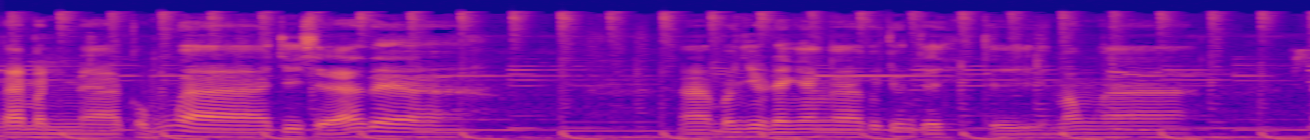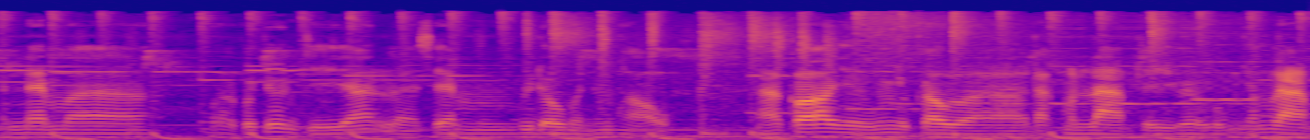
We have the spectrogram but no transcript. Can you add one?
đây mình cũng chia sẻ với, bao nhiêu đang ăn của chú anh chị. Thì mong anh em và cô chú anh chị đó là xem video mình ủng hộ. À, có nhu cầu là đặt mình làm thì cũng vẫn làm.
